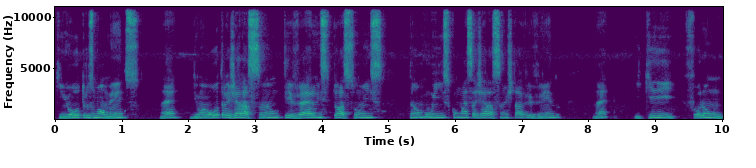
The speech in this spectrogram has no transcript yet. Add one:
que em outros momentos, né, de uma outra geração, tiveram em situações tão ruins como essa geração está vivendo, né, e que foram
